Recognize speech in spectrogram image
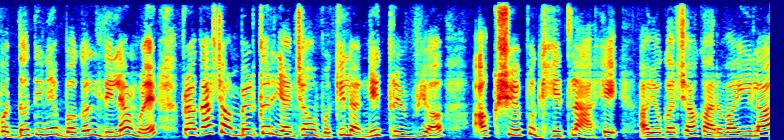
पद्धतीने बगल दिल्यामुळे प्रकाश आंबेडकर यांच्या वकिलांनी तीव्र आक्षेप घेतला आहे. आयोगाच्या कारवाईला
